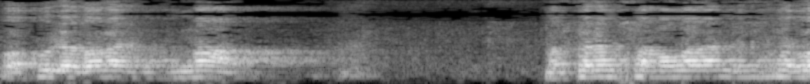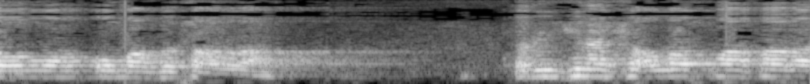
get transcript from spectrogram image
وكل ضلالة في النار. Məsələn, müsəlmanlar əmrin təqlə olmaqda çağırıram. Təbii ki, ki, Allah subhanətə ala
